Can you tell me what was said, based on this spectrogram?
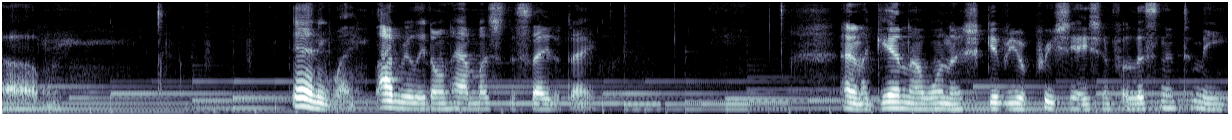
Um, anyway, I really don't have much to say today. And again, I want to give you appreciation for listening to me.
